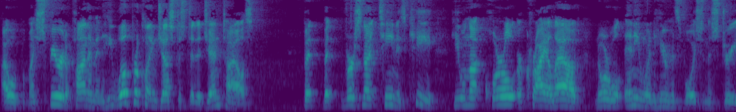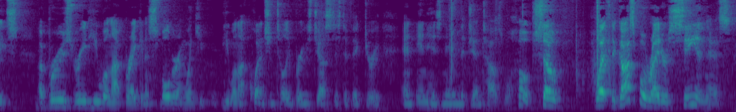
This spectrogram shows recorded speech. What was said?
I will put my spirit upon him, and he will proclaim justice to the Gentiles. But but verse 19 is key. He will not quarrel or cry aloud, nor will anyone hear his voice in the streets. A bruised reed he will not break, and a smoldering wick he, he will not quench until he brings justice to victory. And in his name the Gentiles will hope. So, what the gospel writers see in this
